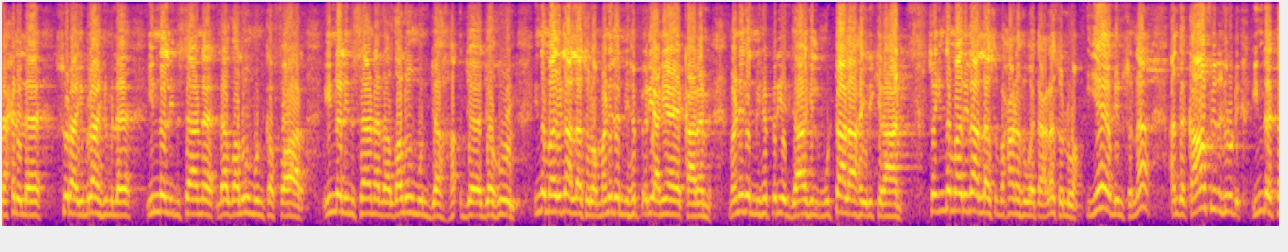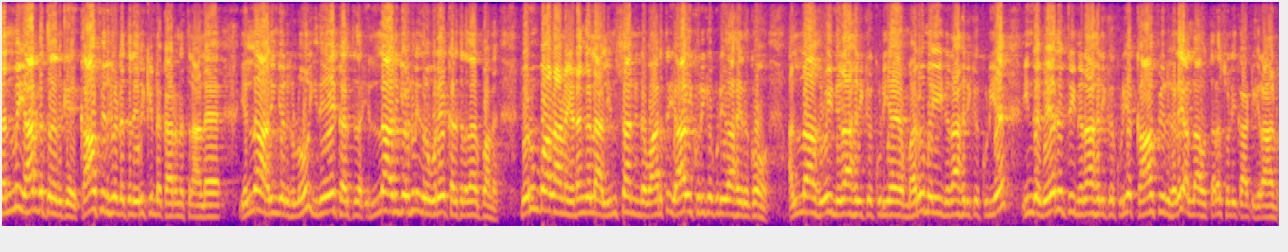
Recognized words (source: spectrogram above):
நஹலில சூரா இப்ராஹிம்ல இன்னல் இன்சான ல தலூமுன் கஃபார் இன்னல் இன்சான ல தலூமுன் ஜஹூல். இந்த மாதிரிலாம் அல்லாஹ் மனிதன் மிகப்பெரிய அநியாயக்காரன் மனிதன் மிகப்பெரிய ஜாகில் முட்டாளாக இருக்கிறான். ஸோ இந்த மாதிரிலாம் அல்லாஹ் சுபஹானஹு வதஆலா சொல்லுவான். ஏன் அப்படின்னு சொன்னா அந்த காஃபிர்களுடைய இந்த தன்மை யாரிடத்துல இருக்கு? காஃபிர்களிடத்தில் இருக்கின்ற காரணத்தால எல்லா அறிஞர்களும் இதே கருத்து எல்லா அறிஞர்களும் இதில் ஒரே கருத்துல தான் இருப்பாங்க. பெரும்பாலான இடங்களால் இன்சான் என்ற வார்த்தை யாரை குறிக்கக்கூடியதாக இருக்கும்? அல்லாஹுவை நிராகரிக்கக்கூடிய மறுமையை நிராகரிக்கக்கூடிய இந்த வேதத்தை நிராகரிக்கக்கூடிய காஃபிர்களை அல்லாஹு சொல்லி காட்டுகிறான்.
